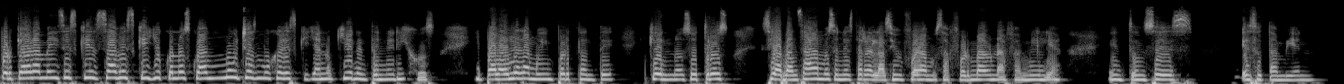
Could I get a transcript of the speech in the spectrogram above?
porque ahora me dices que sabes que yo conozco a muchas mujeres que ya no quieren tener hijos. Y para él era muy importante que nosotros, si avanzábamos en esta relación, fuéramos a formar una familia. Entonces, eso también,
